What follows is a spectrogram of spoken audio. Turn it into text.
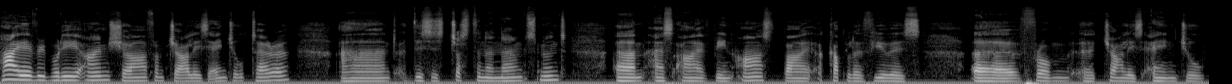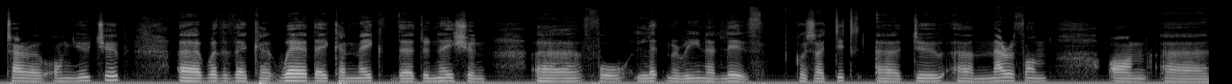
Hi everybody, I'm Shah from Charlie's Angel Tarot and this is just an announcement um, as I've been asked by a couple of viewers uh, from uh, Charlie's Angel Tarot on YouTube uh, whether they can where they can make the donation uh, for Let Marina Live because I did uh, do a marathon on uh,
